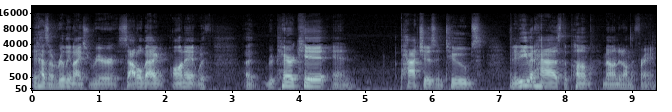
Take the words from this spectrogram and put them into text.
it has a really nice rear saddlebag on it with a repair kit and patches and tubes. And it even has the pump mounted on the frame.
